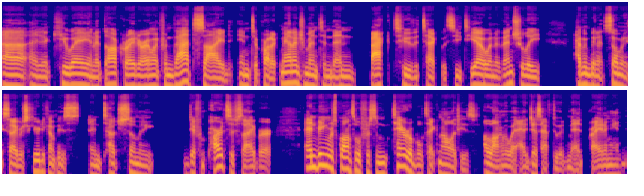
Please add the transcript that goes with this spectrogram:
uh, and a QA and a doc writer. I went from that side into product management and then back to the tech with CTO. And eventually, having been at so many cybersecurity companies and touched so many different parts of cyber, and being responsible for some terrible technologies along the way. I just have to admit, right? I mean,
